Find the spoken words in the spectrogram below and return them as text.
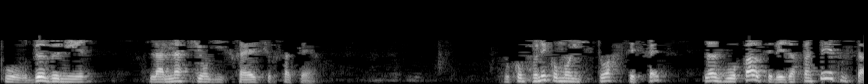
pour devenir la nation d'Israël sur sa terre. Vous comprenez comment l'histoire s'est faite? Là, je vous parle, c'est déjà passé tout ça.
